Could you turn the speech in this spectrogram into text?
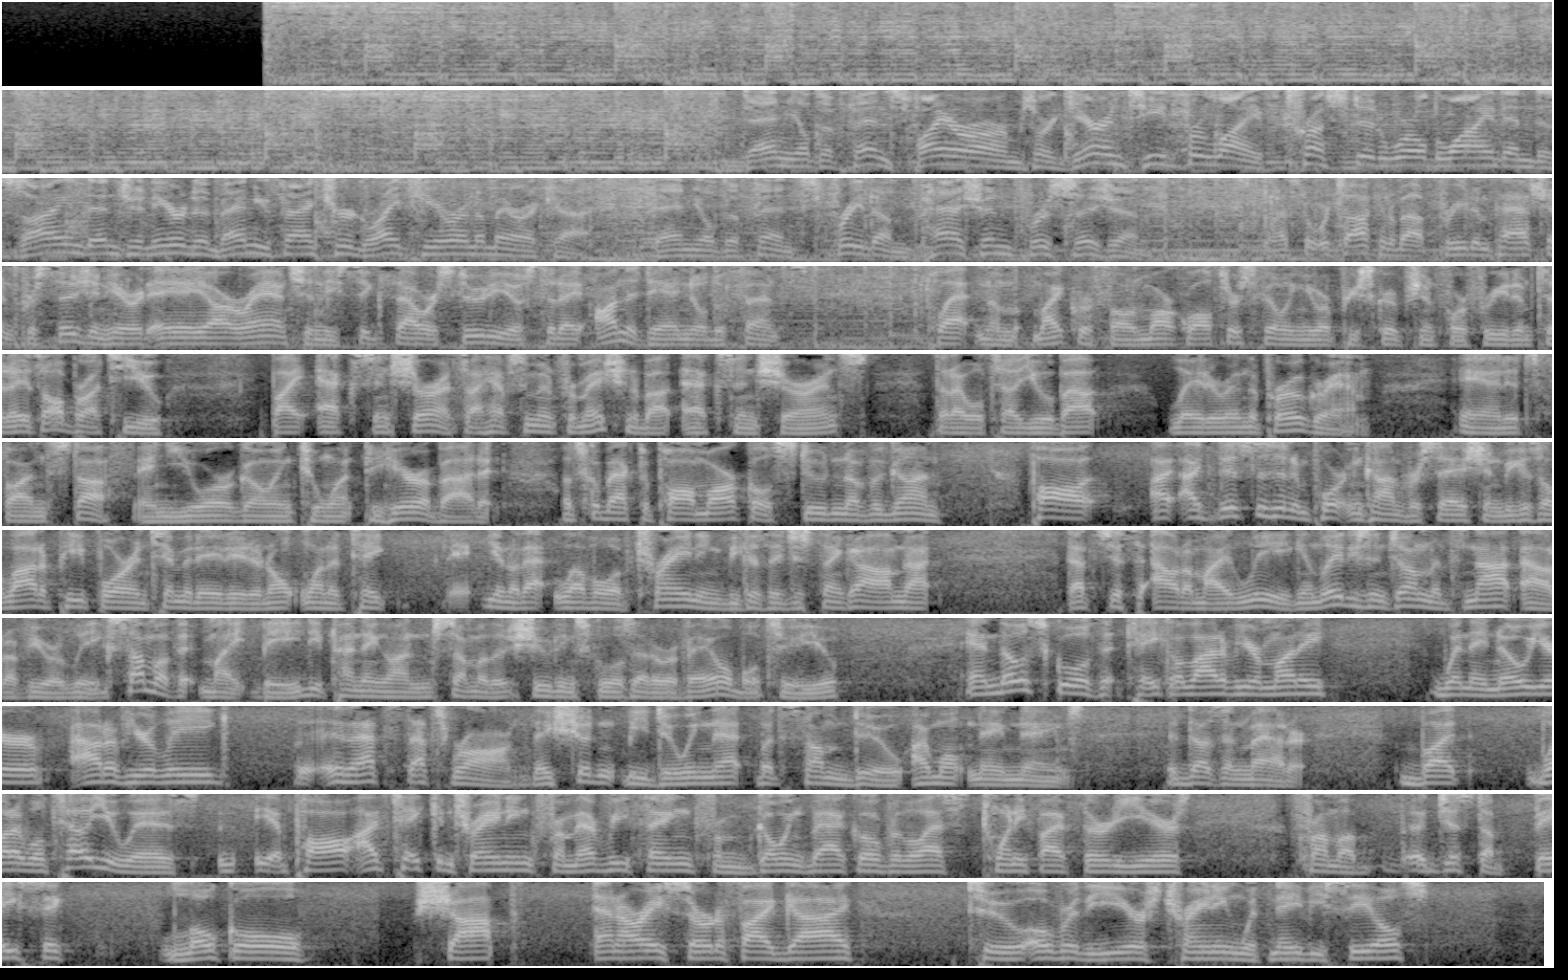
Daniel Defense firearms are guaranteed for life, trusted worldwide, and designed, engineered, and manufactured right here in America. Daniel Defense, freedom, passion, precision. That's what we're talking about freedom, passion, precision here at AAR Ranch in the Sig Sauer studios today on the Daniel Defense Platinum microphone. Mark Walters filling your prescription for freedom today. It's all brought to you by X Insurance. I have some information about X Insurance that I will tell you about later in the program and it's fun stuff, and you're going to want to hear about it. Let's go back to Paul Markel, student of the gun. Paul, I, I, this is an important conversation because a lot of people are intimidated and don't want to take you know that level of training because they just think, oh, I'm not. That's just out of my league. And ladies and gentlemen, it's not out of your league. Some of it might be, depending on some of the shooting schools that are available to you. And those schools that take a lot of your money when they know you're out of your league, that's that's wrong. They shouldn't be doing that, but some do. I won't name names. It doesn't matter. But what I will tell you is, yeah, Paul, I've taken training from everything from going back over the last 25, 30 years, from a uh, just a basic local shop NRA certified guy to over the years training with Navy SEALs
